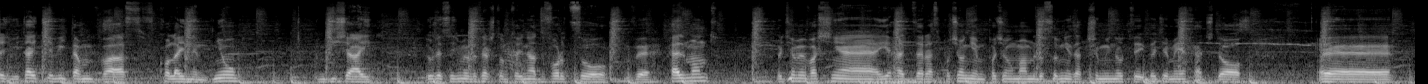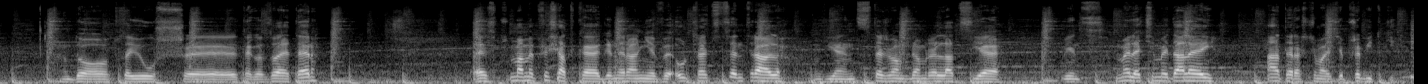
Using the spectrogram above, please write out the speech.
Cześć, witajcie, witam Was w kolejnym dniu. Dzisiaj już jesteśmy zresztą tutaj na dworcu w Helmont. Będziemy właśnie jechać zaraz pociągiem. Pociąg mamy dosłownie za 3 minuty i będziemy jechać do e, do tutaj już e, tego Zoeter. E, mamy przesiadkę generalnie w Ultra Central, więc też Wam dam relację. Więc my lecimy dalej, a teraz trzymajcie przebitki.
